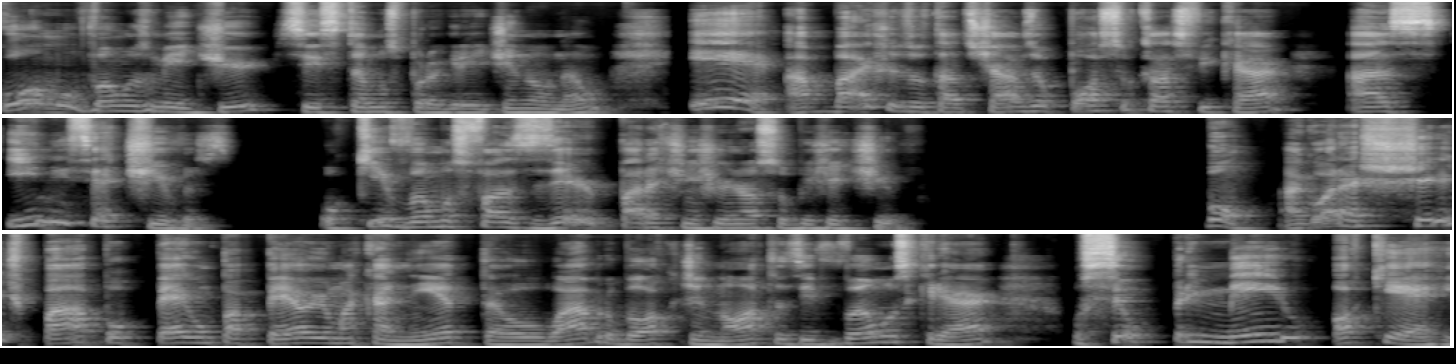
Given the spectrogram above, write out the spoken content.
como vamos medir se estamos progredindo ou não. E abaixo dos resultados chaves, eu posso classificar as iniciativas. O que vamos fazer para atingir nosso objetivo? Bom, agora chega de papo, pega um papel e uma caneta ou abra o bloco de notas e vamos criar o seu primeiro OKR.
